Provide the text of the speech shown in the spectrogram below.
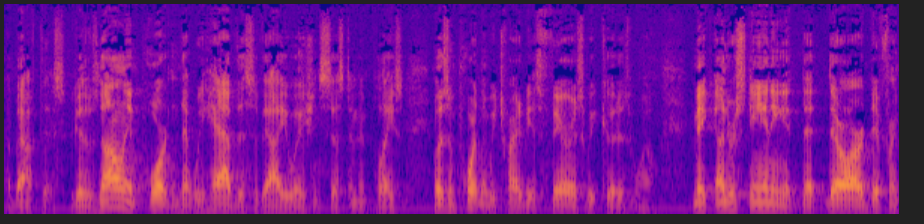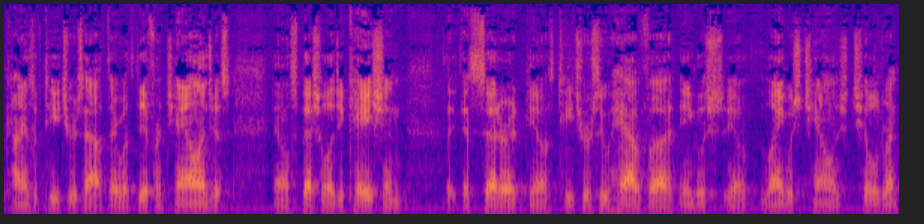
about this. Because it was not only important that we have this evaluation system in place, it was important that we try to be as fair as we could as well. Make understanding it, that there are different kinds of teachers out there with different challenges, you know, special education et cetera, you know, teachers who have uh, English, you know, language challenged children,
